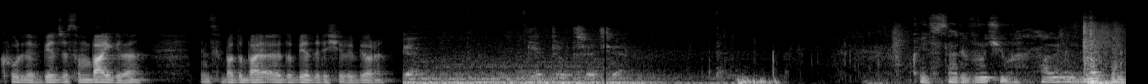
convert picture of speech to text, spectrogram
kurde, w Biedrze są bajgle, więc chyba do, do Biedry się wybiorę. Piętro trzecie. Okej, stary wrócił, ale z mlekiem,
